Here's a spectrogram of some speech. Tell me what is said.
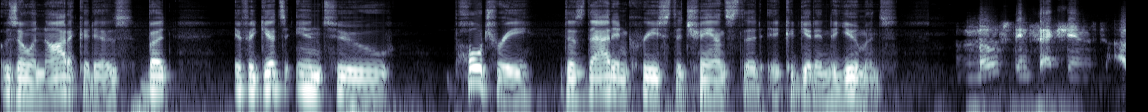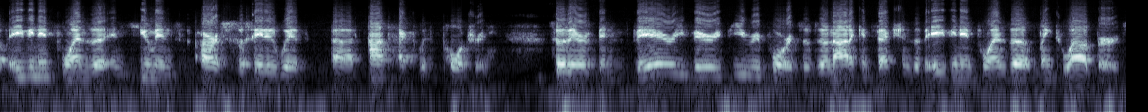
zoonotic it is, but if it gets into poultry, does that increase the chance that it could get into humans? most infections of avian influenza in humans are associated with uh, contact with poultry. So there have been very, very few reports of zoonotic infections of avian influenza linked to wild birds.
